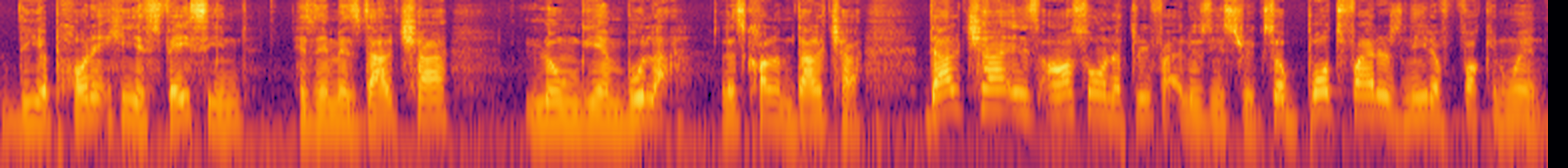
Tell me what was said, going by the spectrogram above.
the opponent he is facing, his name is Dalcha Lungiambula. Let's call him Dalcha. Dalcha is also on a three fight losing streak. So both fighters need a fucking win.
